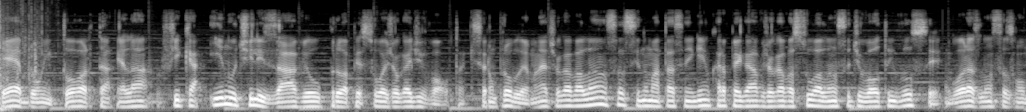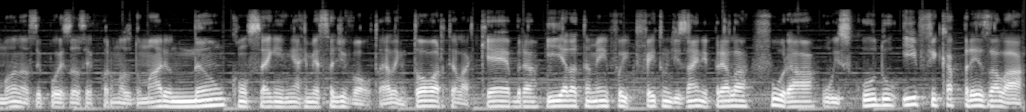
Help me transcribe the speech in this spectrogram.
quebra ou entorta, ela fica inutilizável para a pessoa jogar de volta. Que isso era um problema, né? Jogava lança, se não matasse ninguém, o cara pegava, jogava a sua lança de volta em você. Agora as lanças romanas, depois das reformas do Mario, não conseguem arremessar de volta. Ela entorta, ela quebra e ela também foi feito um design para ela furar o escudo e ficar presa lá,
